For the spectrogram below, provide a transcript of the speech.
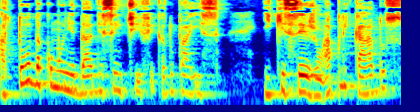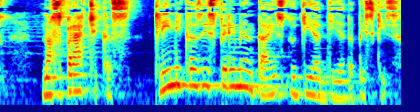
a toda a comunidade científica do país e que sejam aplicados nas práticas clínicas e experimentais do dia a dia da pesquisa.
